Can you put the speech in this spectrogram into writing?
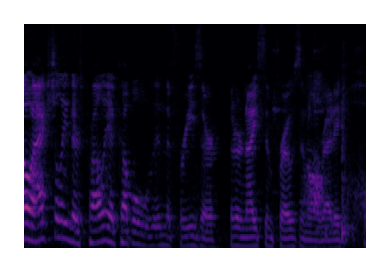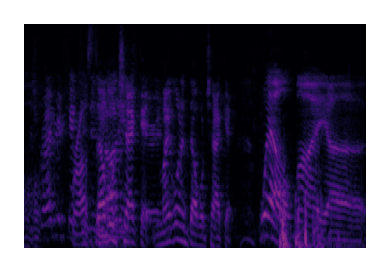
Oh, actually, there's probably a couple in the freezer that are nice and frozen already. Describe your kitchen Frosted Double audience, check it. You might want to double check it. Well, my uh,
